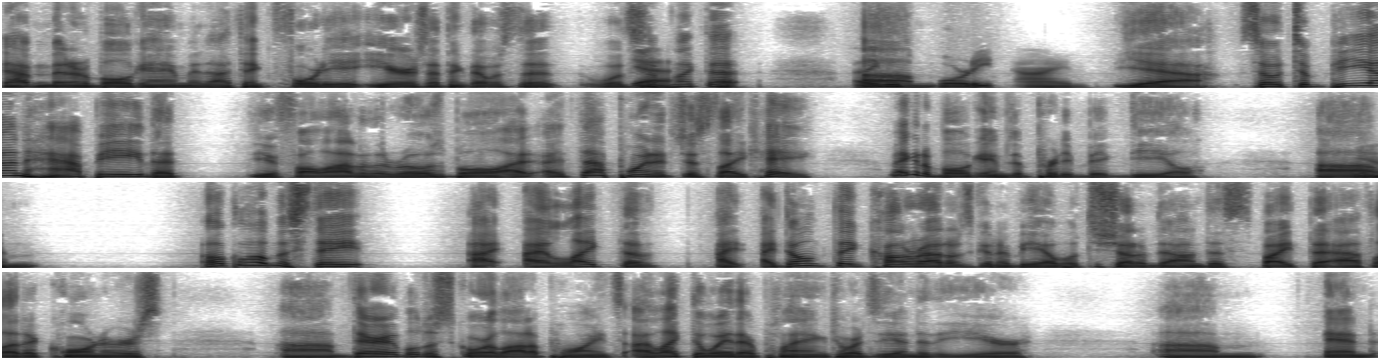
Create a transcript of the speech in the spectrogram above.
haven't been in a bowl game in I think 48 years. I think that was the was Yeah. something like that. I think it Um, was 49. Yeah. So to be unhappy that you fall out of the Rose Bowl, I, at that point it's just like, hey, making a bowl game's a pretty big deal. Um, Oklahoma State, I, I like the. I, I don't think Colorado's going to be able to shut them down despite the athletic corners. Um, they're able to score a lot of points. I like the way they're playing towards the end of the year. Um, and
